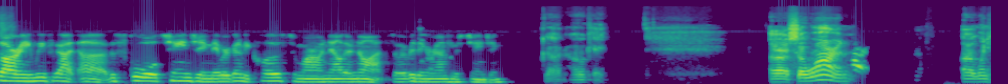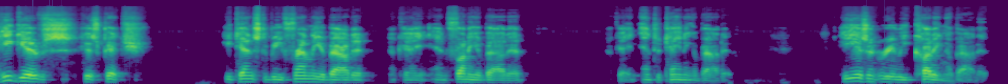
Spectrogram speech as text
Sorry, we've got uh, the school changing. They were going to be closed tomorrow, and now they're not. So everything around here is changing. God, okay. Uh, so Warren, uh, when he gives his pitch, he tends to be friendly about it, okay, and funny about it, okay, entertaining about it. He isn't really cutting about it.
